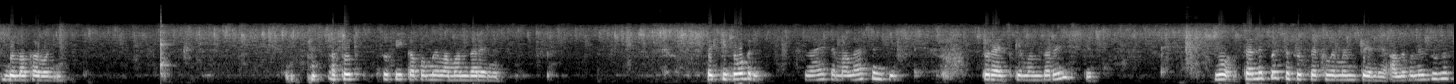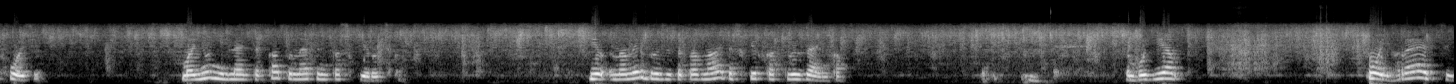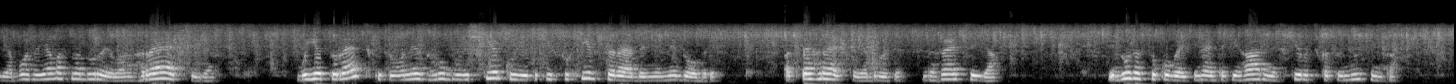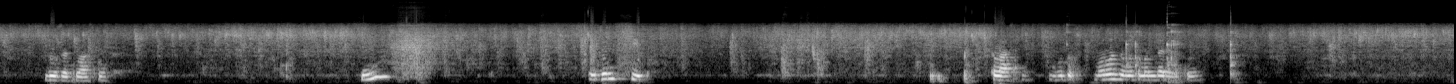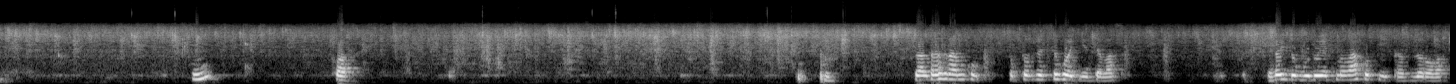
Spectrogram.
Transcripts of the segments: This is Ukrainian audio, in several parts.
До макаронів. А тут Софійка помила мандарини. Такі добрі, знаєте, малесенькі турецькі мандаринчики. Ну, це не пише, що це клементини, але вони дуже схожі. Манюні, гляньте, така тонесенька шкірочка. І на них, друзі, така, знаєте, шкірка слизенька. Бо є той Греція, Боже, я вас надурила, Греція. Бо є турецькі, то вони з грубою шкіркою такі сухі всередині, недобрі. А це Греція, друзі. Греція. І дуже соковиті. Глянь, такі гарні, шкірочка тонюсенька. Дуже класно. І один сік. Класно. Буду морозиво з мандаринкою. М? Клас. Завтра зранку, тобто вже сьогодні для вас. Вийду, буду як нова копійка здорова.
